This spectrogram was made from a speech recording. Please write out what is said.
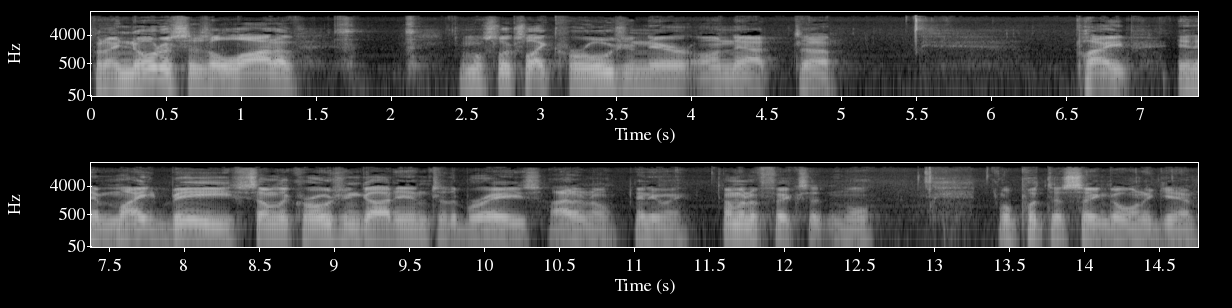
But I notice there's a lot of, almost looks like corrosion there on that uh, pipe. And it might be some of the corrosion got into the braze. I don't know. Anyway, I'm going to fix it and we'll, we'll put this thing going again.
